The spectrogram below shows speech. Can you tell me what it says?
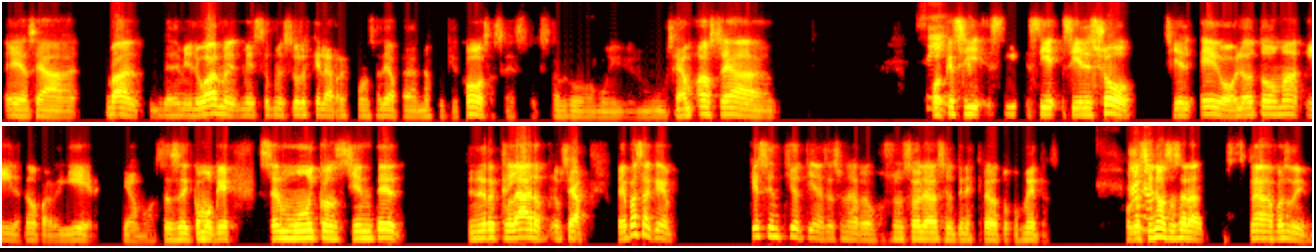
eh, o sea, va, desde mi lugar me, me, surge la responsabilidad para no cualquier cosa, es, es algo muy, o sea, o sea porque si, si, si, si, el yo, si el ego lo toma y lo tengo para vivir, digamos, entonces como que ser muy consciente, tener claro, o sea, me pasa que, ¿qué sentido tienes hacer una revolución solar si no tienes claro tus metas? Porque si no vas a hacer. Claro, por eso digo.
